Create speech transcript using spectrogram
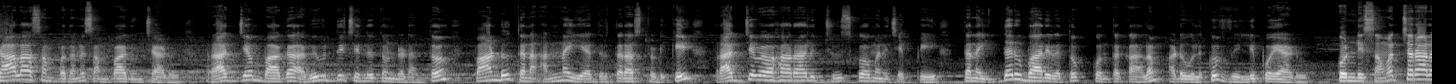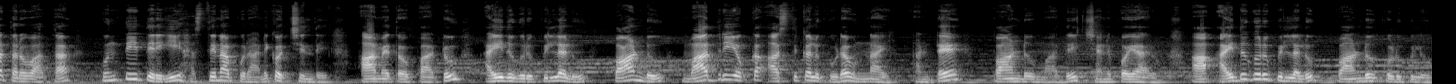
చాలా సంపదను సంపాదించాడు. రాజ్యం బాగా అభివృద్ధి చెందుతుండడంతో పాండు తన అన్నయ్య ధృతరాష్ట్రుడికి రాజ్య వ్యవహారాలు చూసుకోమని చెప్పి తన ఇద్దరు భార్యలతో కొంతకాలం అడవులకు వెళ్ళిపోయాడు. కొన్ని సంవత్సరాల తరువాత కుంతి తిరిగి హస్తినాపురానికి వచ్చింది. ఆమెతో పాటు ఐదుగురు పిల్లలు పాండు మాద్రి యొక్క ఆస్తికలు కూడా ఉన్నాయి. అంటే పాండు మాదిరి చనిపోయారు. ఆ ఐదుగురు పిల్లలు పాండు కొడుకులు.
